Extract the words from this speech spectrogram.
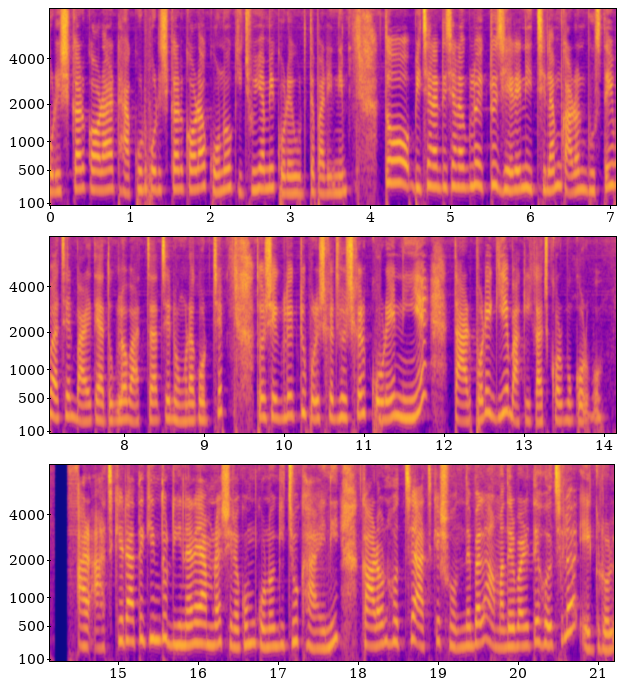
পরিষ্কার করা, ঠাকুর পরিষ্কার করা, কোনো কিছুই আমি করে উঠতে পারিনি তো বিছানা টিছানাগুলো একটু ঝেড়ে নিচ্ছিলাম, কারণ বুঝতেই পারছেন বাড়িতে এতগুলো বাচ্চা আছে, নোংরা করছে তো সেগুলো একটু পরিষ্কার ঝরিষ্কার করে নিয়ে তারপরে গিয়ে বাকি কাজকর্ম করব। আর আজকে রাতে কিন্তু ডিনারে আমরা সেরকম কোনো কিছু খাইনি। কারণ হচ্ছে আজকে সন্ধেবেলা আমাদের বাড়িতে হয়েছিল এগ রোল।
